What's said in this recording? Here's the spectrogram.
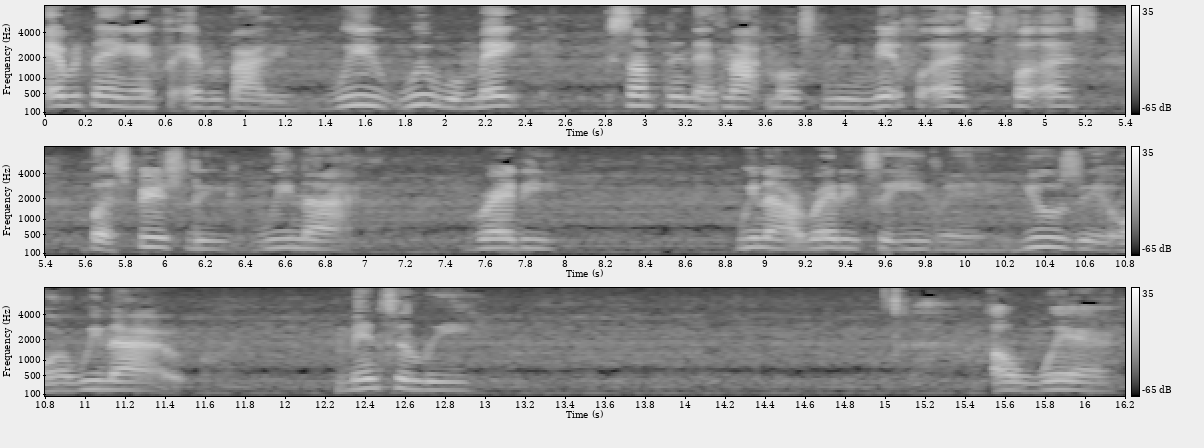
everything ain't for everybody. We we will make something that's not mostly meant for us for us, but spiritually we not ready we not ready to even use it or we not mentally aware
